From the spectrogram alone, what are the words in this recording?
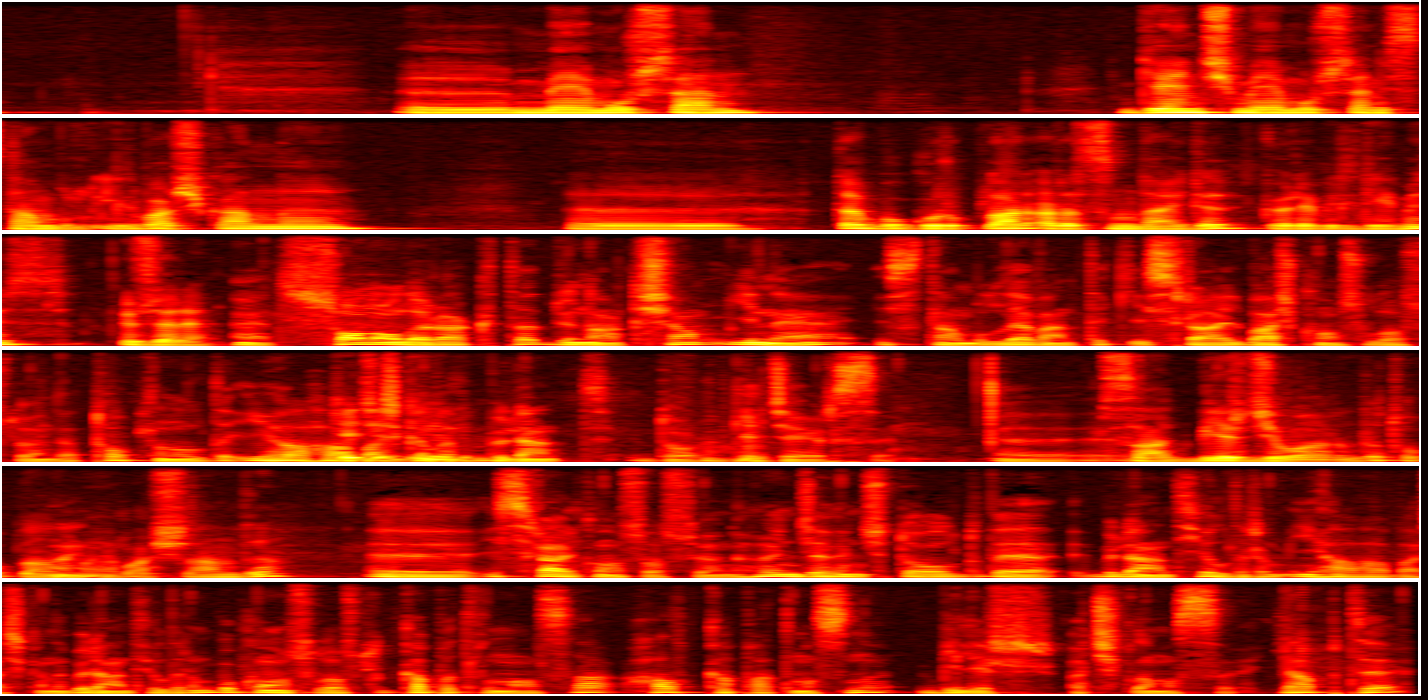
e, Memur Sen, Genç Memur Sen İstanbul İl Başkanlığı e, da bu gruplar arasındaydı görebildiğimiz üzere. Evet son olarak da dün akşam yine İstanbul Levent'teki İsrail Başkonsolosluğu'nda toplanıldı. İHH gece Başkanı diyelim. Bülent Doğru gece yarısı. Ee, Saat bir civarında toplanmaya aynen. başlandı. e, İsrail konsolosluğunu hınca hınç doldu ve Bülent Yıldırım, İHA Başkanı Bülent Yıldırım bu konsolosluk kapatılmazsa halk kapatmasını bilir açıklaması yaptı.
